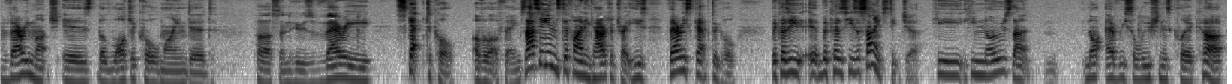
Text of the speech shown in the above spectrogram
very much is the logical minded person who's very skeptical of a lot of things. That's Ian's defining character trait. He's very skeptical because he because he's a science teacher. He he knows that not every solution is clear cut,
